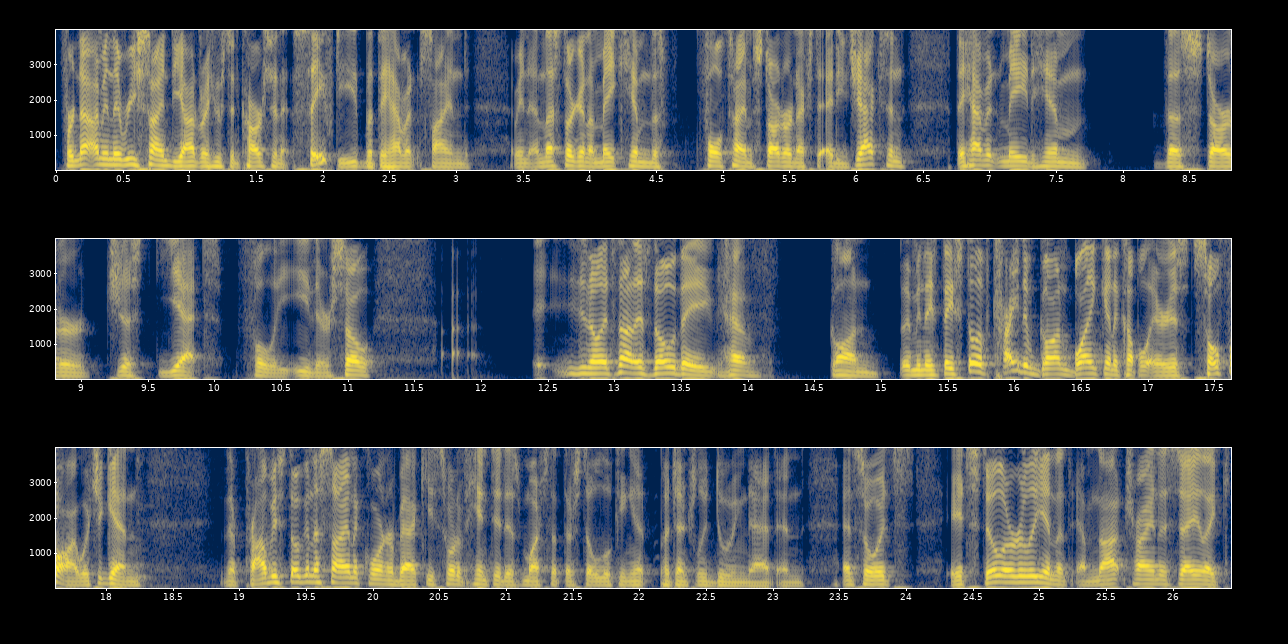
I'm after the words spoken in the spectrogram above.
for now, I mean, they re-signed DeAndre Houston Carson at safety, but they haven't signed. I mean, unless they're going to make him the full-time starter next to Eddie Jackson, they haven't made him the starter just yet fully either. So, uh, you know, it's not as though they have gone. I mean, they they still have kind of gone blank in a couple areas so far. Which again. They're probably still going to sign a cornerback. He sort of hinted as much that they're still looking at potentially doing that, and and so it's it's still early, and I'm not trying to say like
